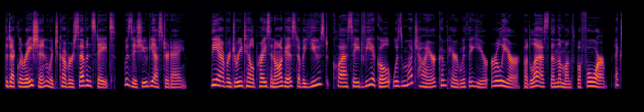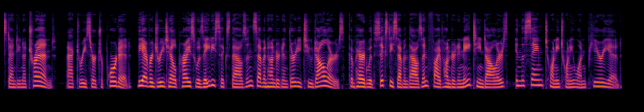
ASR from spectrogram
The declaration, which covers seven states, was issued yesterday. The average retail price in August of a used Class 8 vehicle was much higher compared with a year earlier, but less than the month before, extending a trend. ACT Research reported. The average retail price was $86,732, compared with $67,518 in the same 2021 period.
